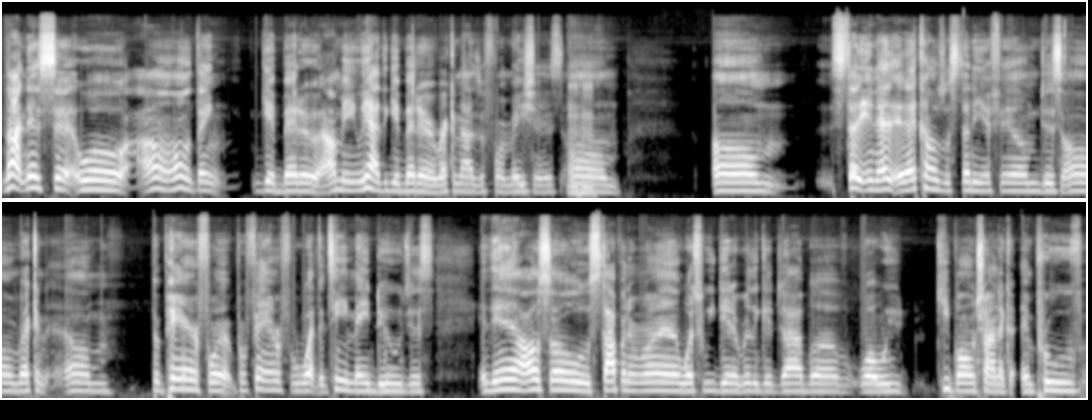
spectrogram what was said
not necessarily. Well, I don't, I don't think get better. I mean, we have to get better at recognizing formations. Mhm. Um, um, study and that that comes with studying film. Just um, recon um, preparing for preparing for what the team may do. Just and then also stopping and run, which we did a really good job of. What we keep on trying to improve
